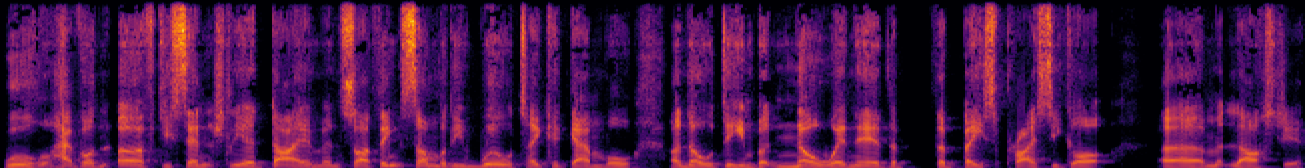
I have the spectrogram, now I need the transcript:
will have unearthed essentially a diamond. So I think somebody will take a gamble on Odean, but nowhere near the, the base price he got um, last year.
